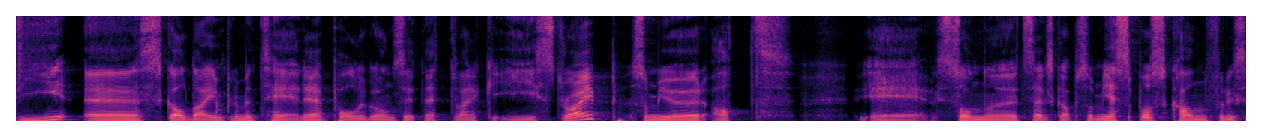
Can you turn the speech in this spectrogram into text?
de skal da implementere Polygon sitt nettverk i Stripe, som gjør at Eh, sånn et selskap som Jespos kan f.eks.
